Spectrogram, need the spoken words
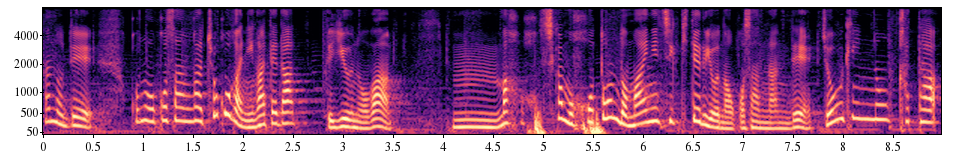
なのでこのお子さんがチョコが苦手だっていうのはうんまあ、しかもほとんど毎日来てるようなお子さんなんで常勤の方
